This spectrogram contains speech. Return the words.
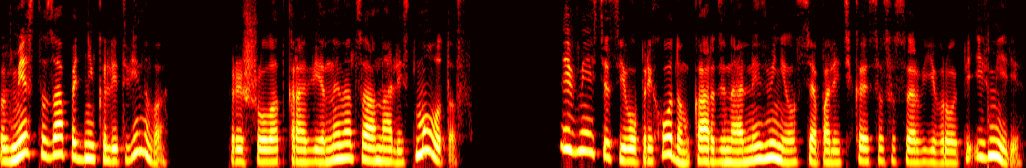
Вместо западника Литвинова пришел откровенный националист Молотов, и вместе с его приходом кардинально изменилась вся политика СССР в Европе и в мире.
